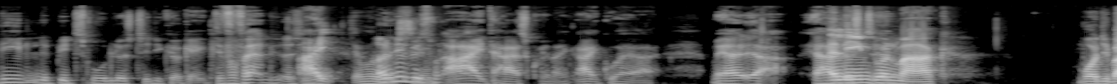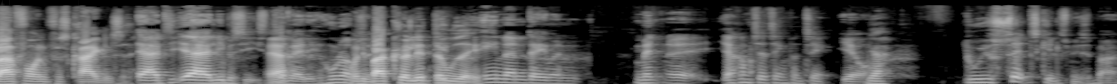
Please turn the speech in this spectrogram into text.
lille bit smule lyst til, at de kører galt. Det er forfærdeligt at sige. Ej, det må du Og en ikke lille bit sige. smule, ej, det har jeg sgu heller ikke. Ej, gud har jeg. Men jeg, jeg, jeg har Alene på til, en mark, hvor de bare får en forskrækkelse. Ja, de, ja, lige præcis. Ja. Det er rigtigt. 100%. Hvor de bare kører lidt derudad. En eller anden dag, men, men øh, jeg kom til at tænke på en ting. Jo. Ja. Du er jo selv skilsmissebarn.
